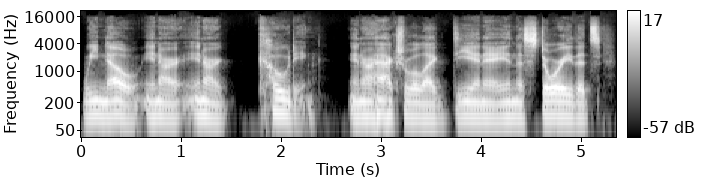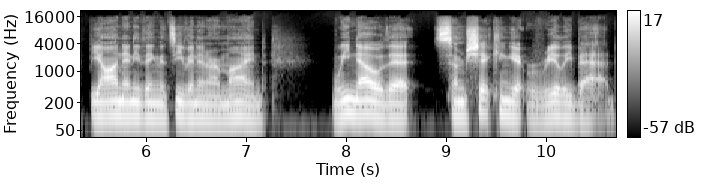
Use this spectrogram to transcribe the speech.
we know in our in our coding, in our actual like DNA, in the story that's beyond anything that's even in our mind, we know that some shit can get really bad.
